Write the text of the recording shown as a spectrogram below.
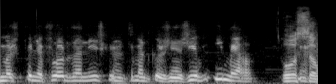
Mas ponho a flor de anis, juntamente com o gengibre e mel. Ouçam,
